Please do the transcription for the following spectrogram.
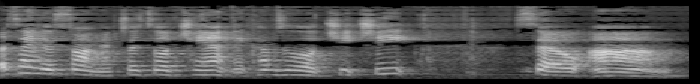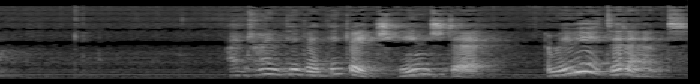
It's not even the song, actually, it's a little chant, and it comes with a little cheat sheet. So, um, I'm trying to think, I think I changed it. Or maybe I didn't.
